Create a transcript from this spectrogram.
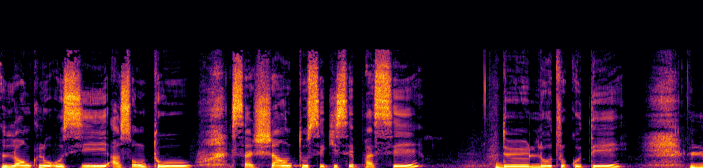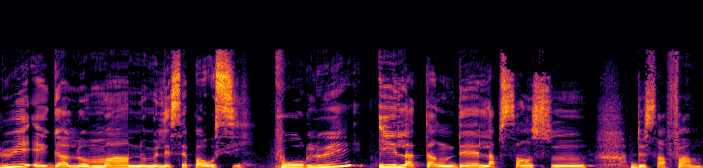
l'oncle aussi, à son tour, sachant tout ce qui s'est passé de l'autre côté, lui également ne me laissait pas aussi. Pour lui, il attendait l'absence de sa femme.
